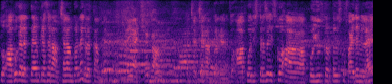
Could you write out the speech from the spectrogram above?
तो आपको क्या लगता है हम कैसा काम अच्छा काम कर रहे हैं गलत काम कर रहे हैं? नहीं अच्छा काम। अच्छा अच्छा काम कर रहे हैं। तो आपको जिस तरह से इसको आ, आपको यूज़ करते हुए इसको फ़ायदा मिला है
